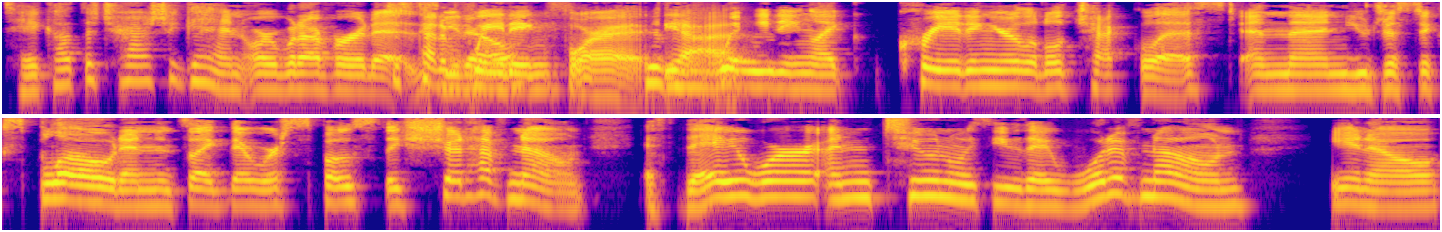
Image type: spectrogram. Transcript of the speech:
take out the trash again or whatever it is just kind of know? waiting for it. Just yeah. waiting like creating your little checklist and then you just explode and it's like they were supposed they should have known. If they were in tune with you they would have known you know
